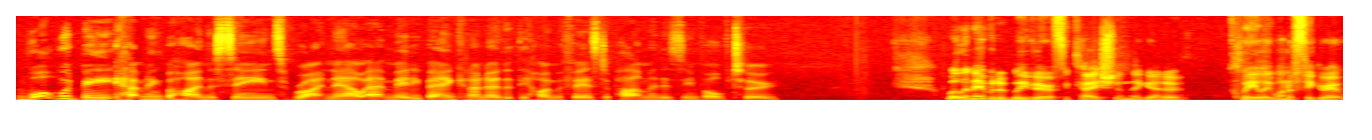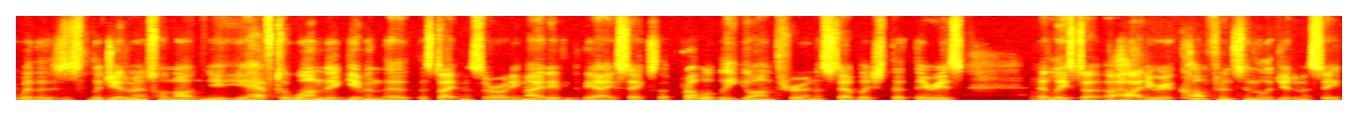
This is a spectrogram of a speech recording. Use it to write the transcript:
What would be happening behind the scenes right now at Medibank? And I know that the Home Affairs Department is involved too. Well, inevitably, verification, they're going to clearly want to figure out whether this is legitimate or not. And you, you have to wonder, given the, the statements are already made, even to the ASX, they've probably gone through and established that there is mm. at least a, a high degree of confidence in the legitimacy.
